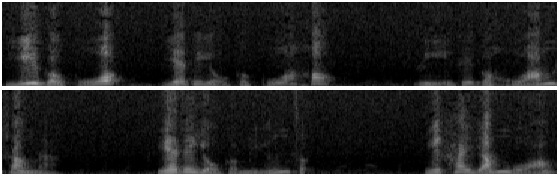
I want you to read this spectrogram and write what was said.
一个国也得有个国号。你这个皇上呢，也得有个名字。你看杨广，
